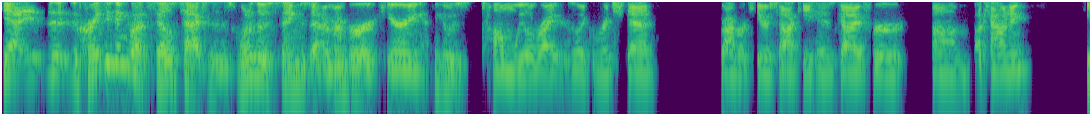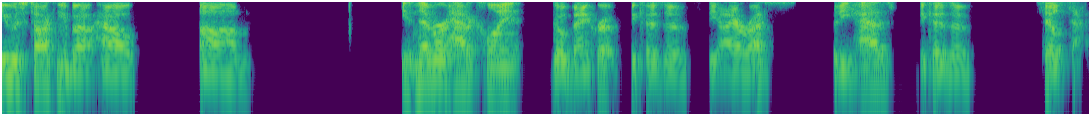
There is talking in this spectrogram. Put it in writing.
Yeah, the, the crazy thing about sales tax is it's one of those things that I remember hearing. I think it was Tom Wheelwright, who's like Rich Dad, Robert Kiyosaki, his guy for um, accounting. He was talking about how um, he's never had a client go bankrupt because of the IRS, but he has because of sales tax.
